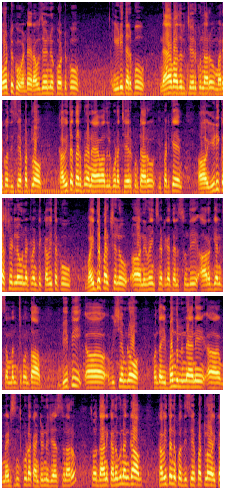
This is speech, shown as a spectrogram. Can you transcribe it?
కోర్టుకు అంటే రౌజెవెన్యూ కోర్టుకు ఈడీ తరపు న్యాయవాదులు చేరుకున్నారు. మరికొద్ది సేపట్లో కవిత తరపున న్యాయవాదులు కూడా చేరుకుంటారు. ఇప్పటికే ఈడీ కస్టడీలో ఉన్నటువంటి కవితకు వైద్య పరీక్షలు నిర్వహించినట్టుగా తెలుస్తుంది. ఆరోగ్యానికి సంబంధించి కొంత బీపీ విషయంలో కొంత ఇబ్బందులు ఉన్నాయని మెడిసిన్స్ కూడా కంటిన్యూ చేస్తున్నారు. సో దానికి అనుగుణంగా కవితను కొద్దిసేపట్లో ఇక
